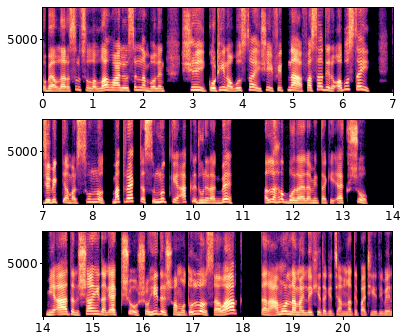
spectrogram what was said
তবে আল্লাহ রসুল সাল্লাহ আলুসাল্লাম বলেন, সেই কঠিন অবস্থায়, সেই ফিতনা, ফাসাদের অবস্থায় যে ব্যক্তি আমার সুন্নত, মাত্র একটা সুন্নতকে আঁকড়ে ধরে রাখবে, আল্লাহ রব্বুল আলমী তাকে একশো মিয়াদাল শাহিদাল একশো শহীদের সমতুল্য সাওয়ার তার আমল নামায় লিখে তাকে জান্নাতে পাঠিয়ে দিবেন।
